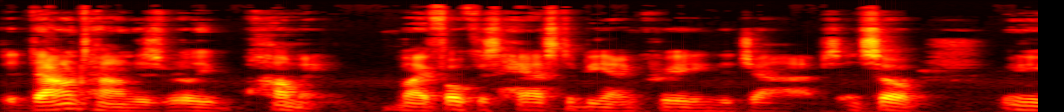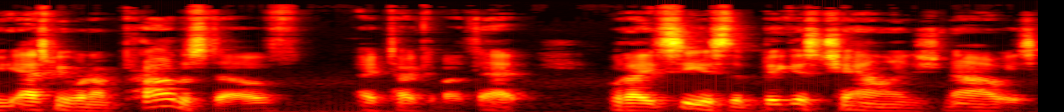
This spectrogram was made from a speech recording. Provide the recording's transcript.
the downtown is really humming. My focus has to be on creating the jobs. And so when you ask me what I'm proudest of, I talked about that. What I see as the biggest challenge now is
